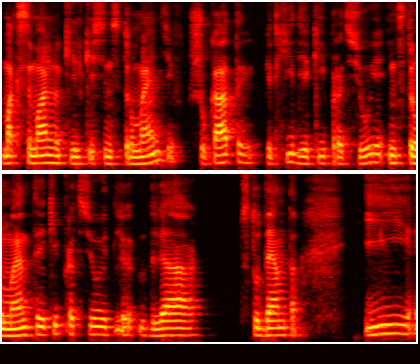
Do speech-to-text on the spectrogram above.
максимальну кількість інструментів, шукати підхід, який працює, інструменти, які працюють для для студента, і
